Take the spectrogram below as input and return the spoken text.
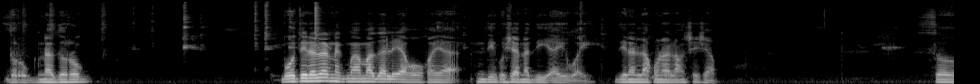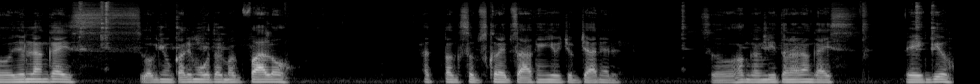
durog na durog. Buti na lang nagmamadali ako kaya hindi ko siya na DIY. Dinala ko na lang sa shop. So, yun lang guys. Huwag niyong kalimutan mag-follow at pag-subscribe sa aking YouTube channel. So, hanggang dito na lang guys. Thank you.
